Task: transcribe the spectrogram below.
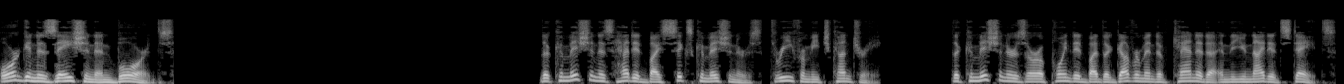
Organization and boards The Commission is headed by six commissioners, three from each country. The commissioners are appointed by the Government of Canada and the United States.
